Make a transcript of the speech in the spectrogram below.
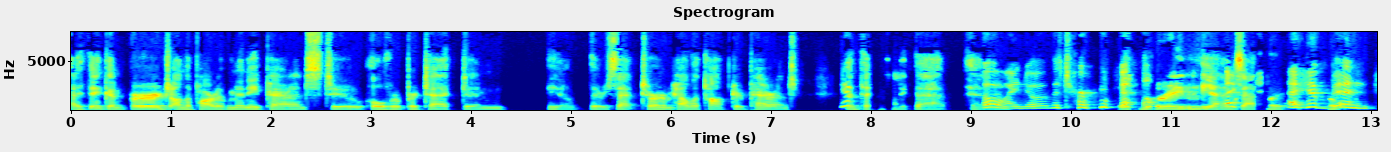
I think, an urge on the part of many parents to overprotect and, you know, there's that term helicopter parent yeah. and things like that. And oh, I know the term. worrying. Yeah, exactly. I, I have been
